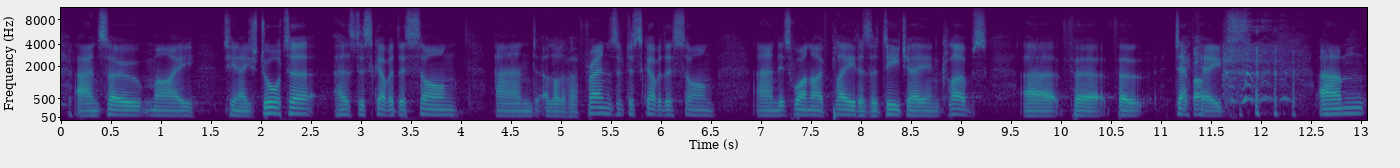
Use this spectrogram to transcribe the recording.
and so my teenage daughter has discovered this song, and a lot of her friends have discovered this song. And it's one I've played as a DJ in clubs uh, for, for decades. Um,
